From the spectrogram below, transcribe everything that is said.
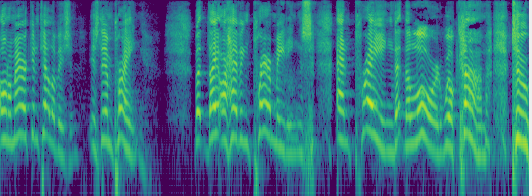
on American television is them praying. But they are having prayer meetings and praying that the Lord will come to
